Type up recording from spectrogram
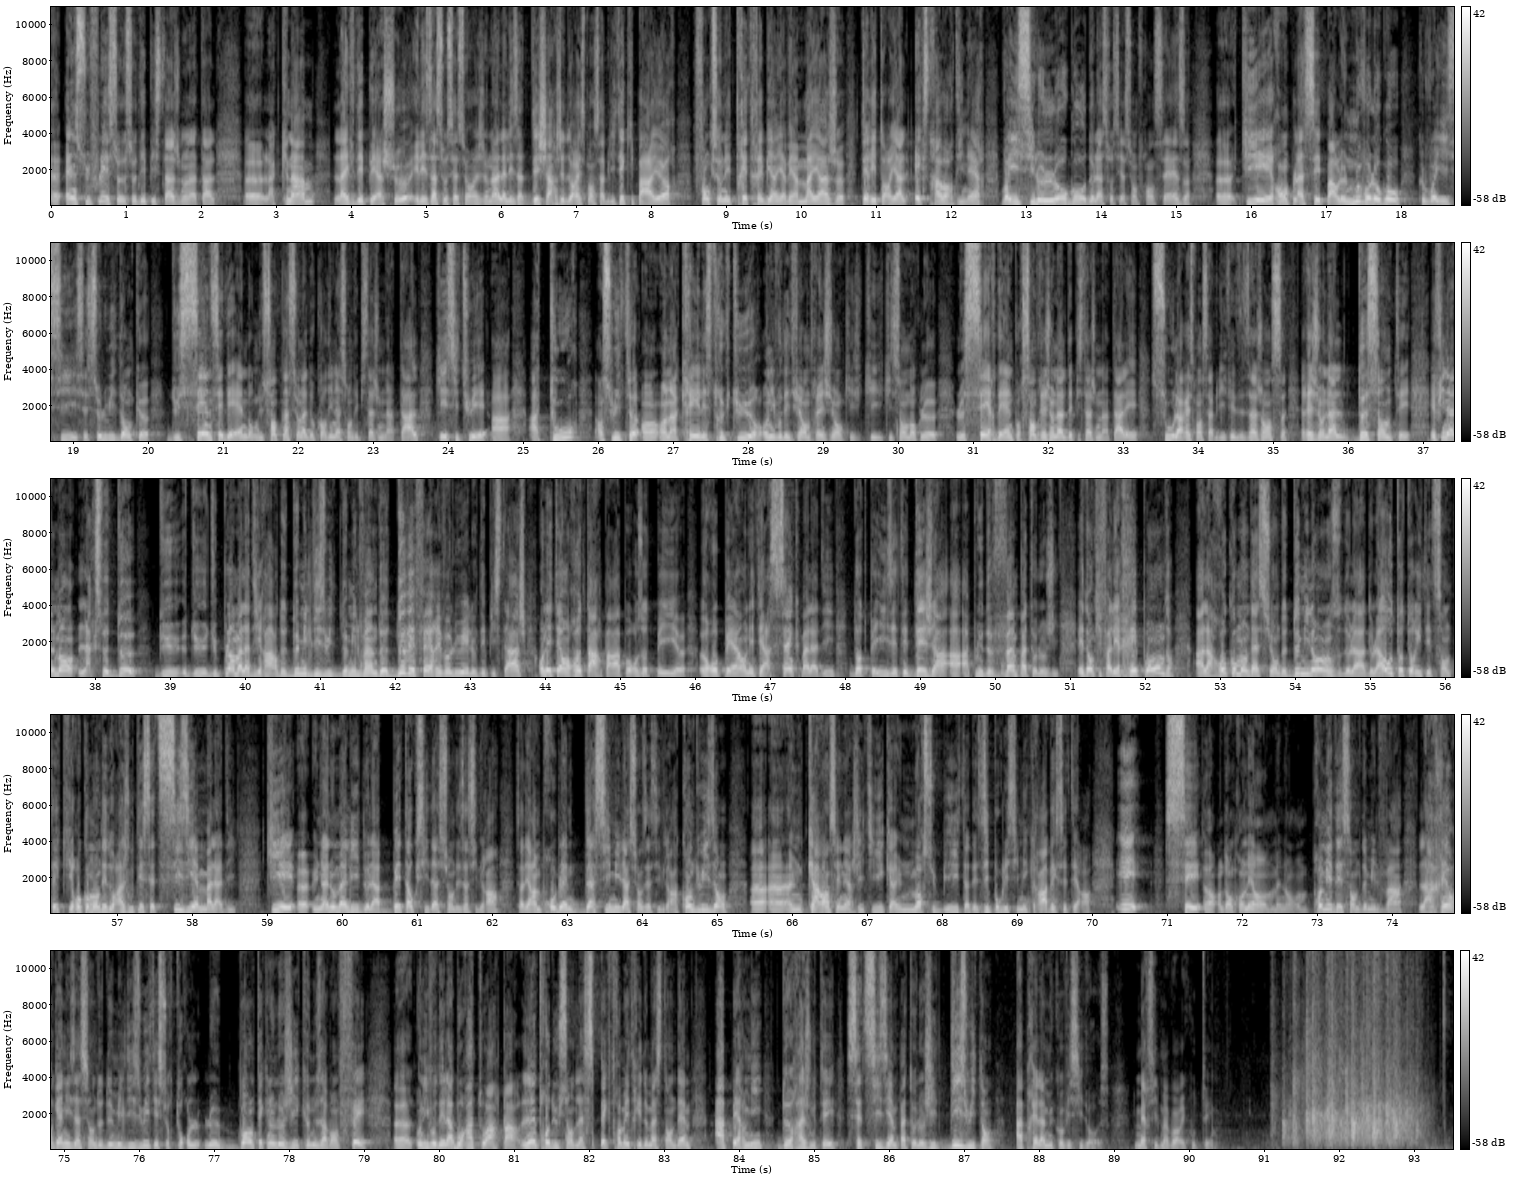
euh, insuffler ce, dépistage néonatal. Euh, la CNAM, l'AFDPHE et les associations régionales, elle les a déchargées de responsabilités qui, par ailleurs, fonctionnaient très très bien. Il y avait un maillage territorial extraordinaire. Voyez ici le logo de l'association française euh, qui est remplacé par le nouveau logo que vous voyez ici. C'est celui donc du CNCDN, donc du Centre national de coordination du dépistage néonatal, qui est situé à, à Tours. Ensuite, on, a créé les structures au niveau des différentes régions qui qui sont donc le, CRDN pour Centre régional de dépistage natal et sous la responsabilité des agences régionales de santé. Et finalement, l'axe 2 du, plan maladie rare de 2018-2022 devait faire évoluer le dépistage. On était en retard par rapport aux autres pays euh, européens. On était à 5 maladies. D'autres pays, ils étaient déjà à, plus de 20 pathologies. Et donc, il fallait répondre à la recommandation de 2011 de la, Haute Autorité de Santé qui recommandait de rajouter cette sixième maladie qui est euh, une anomalie de la bêta-oxydation des acides gras, c'est-à-dire un problème d'assimilation des acides gras conduisant à, une carence énergétique, à une mort subite, à des hypoglycémies graves, etc. Et c'est, euh, donc on est en, maintenant, 1er décembre 2020, la réorganisation de 2018 et surtout le banc technologique que nous avons fait euh, au niveau des laboratoires par l'introduction de la spectrométrie de mastandem a permis de rajouter cette sixième pathologie 18 ans après la mucoviscidose. Merci de m'avoir écouté.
